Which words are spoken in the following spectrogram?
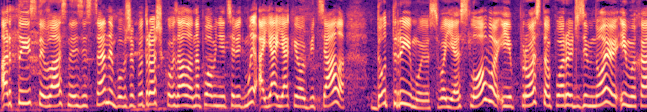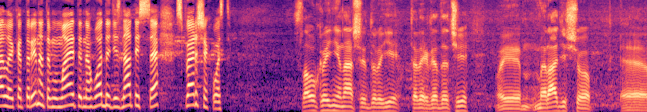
артисти власне зі сцени, бо вже потрошку зала наповнюється людьми. А я, як і обіцяла, дотримую своє слово і просто поруч зі мною і Михайло і Катерина. Тому маєте нагоду дізнатись все з перших уст. Слава Україні, наші дорогі телеглядачі. Ми, раді, що е,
